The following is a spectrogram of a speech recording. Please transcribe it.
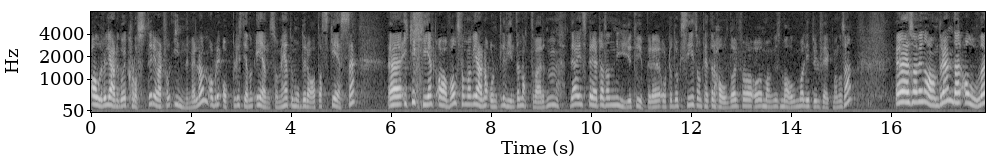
Alle vil gjerne gå i kloster, i hvert fall innimellom, og bli opplyst gjennom ensomhet og moderat askese. Eh, ikke helt avholdt, for man vil gjerne ha ordentlig vin til nattverden. Det er inspirert av sånn nye typer ortodoksi, som Peter Halldorf og, og Magnus Malm og litt Ulf Ekman og sånn. Eh, så har vi en annen drøm der alle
